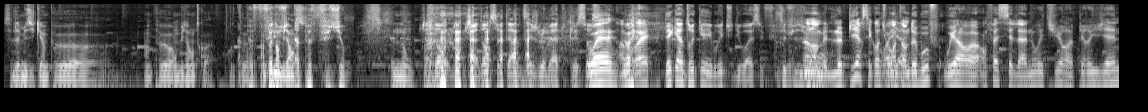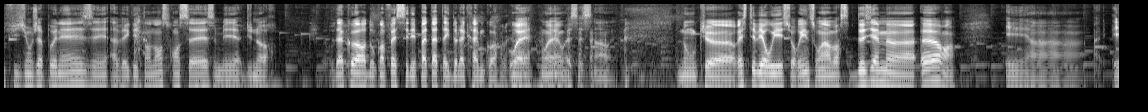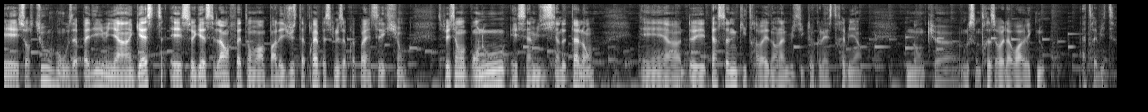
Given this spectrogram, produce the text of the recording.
c'est de la musique un peu, un peu ambiante, quoi. Donc, euh, un peu fus- d'ambiance. Un peu fusion. Non. J'adore, ce terme, tu sais, je le mets à toutes les sauces. Ouais, Ah, ouais. ouais. Dès qu'un truc est hybride, tu dis ouais, c'est fusion. C'est fusion. Non, non, mais le pire, c'est quand tu vois en termes de bouffe. Oui, alors euh, en fait, c'est de la nourriture euh, péruvienne, fusion japonaise et avec des tendances françaises, mais euh, du Nord. D'accord, donc en fait, c'est des patates avec de la crème, quoi. Ouais, ouais, ouais, c'est ça, ouais. Donc, euh, restez verrouillés sur Rins. On va avoir cette deuxième euh, heure. Et, euh, et surtout, on vous a pas dit, mais il y a un guest. Et ce guest-là, en fait, on va en parler juste après parce qu'il nous a préparé une sélection spécialement pour nous. Et c'est un musicien de talent. Et euh, des personnes qui travaillent dans la musique le connaissent très bien. Donc, euh, nous sommes très heureux de l'avoir avec nous. À très vite.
